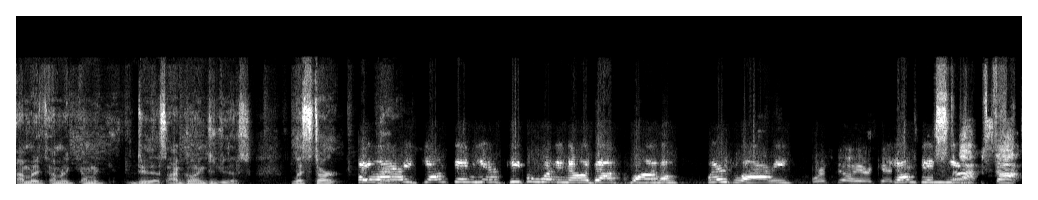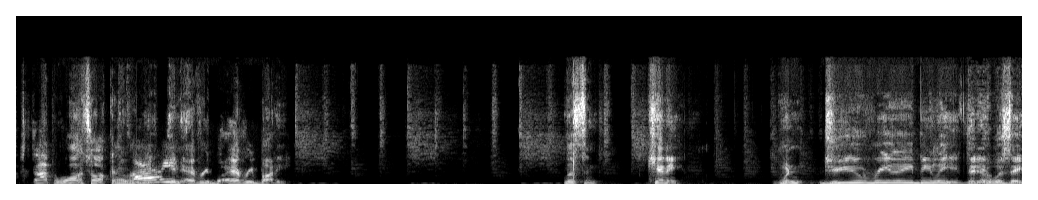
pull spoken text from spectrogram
I'm gonna I'm gonna I'm gonna do this. I'm going to do this. Let's start. Hey, there. Larry, jump in here. People want to know about quantum. Where's Larry? We're still here, Kenny. Jump in here. Stop! Stop! Stop! talking over Larry? me and every everybody. Listen, Kenny. When do you really believe that it was a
